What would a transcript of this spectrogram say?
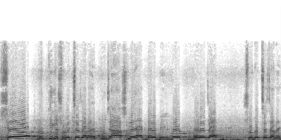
সেও মূর্তিকে শুভেচ্ছা জানায়। পূজা আসলে একবারে বিলবোর্ড ভরে যায় শুভেচ্ছা জানায়।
